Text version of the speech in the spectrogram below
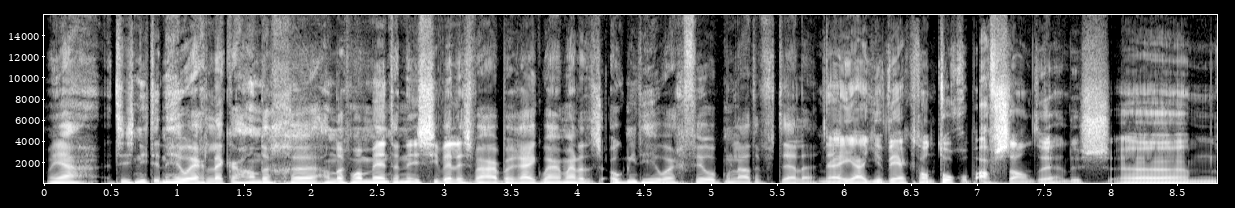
Maar ja, het is niet een heel erg lekker handig, eh, handig moment. En dan is hij weliswaar bereikbaar, maar dat is ook niet heel erg veel op me laten vertellen. Nee, ja, je werkt dan toch op afstand. Hè? Dus ehm,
